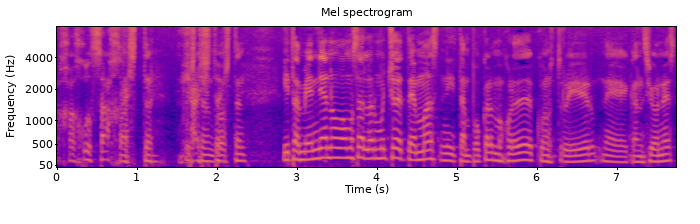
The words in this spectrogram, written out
Hashtag Hashtag. Rosten. Y también ya no vamos a hablar mucho de temas, ni tampoco a lo mejor de construir eh, canciones,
